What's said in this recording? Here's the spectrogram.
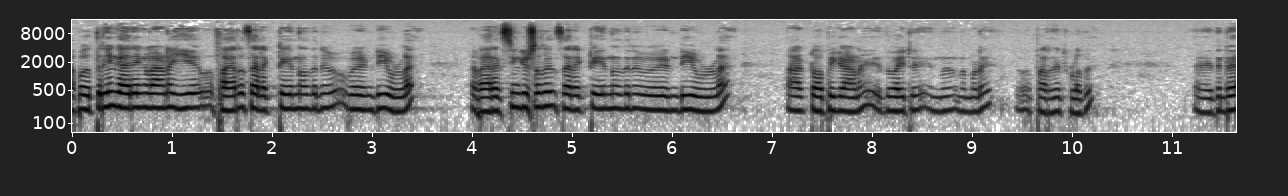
അപ്പോൾ ഇത്രയും കാര്യങ്ങളാണ് ഈ ഫയർ സെലക്ട് ചെയ്യുന്നതിന് വേണ്ടിയുള്ള ഫയർ എക്സ്റ്റിങ്ക്യൂഷർ സെലക്ട് ചെയ്യുന്നതിന് വേണ്ടിയുള്ള ആ ടോപ്പിക്കാണ് ഇതുമായിട്ട് ഇന്ന് നമ്മൾ പറഞ്ഞിട്ടുള്ളത്. ഇതിന്റെ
